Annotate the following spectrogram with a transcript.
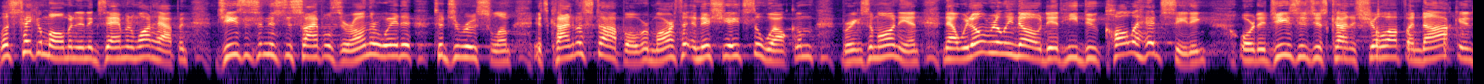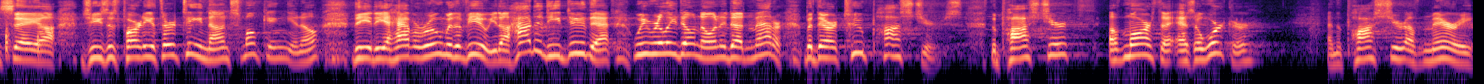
let's take a moment and examine what happened. Jesus and his disciples are on their way to, to Jerusalem. It's kind of a stopover. Martha initiates the welcome, brings them on in. Now, we don't really know did he do call ahead seating or did Jesus just kind of show up and knock and say, uh, Jesus party of 13, non smoking, you know? Do do you have a room with a view? You know, how did he do that? We really don't know and it doesn't matter. But there are two postures the posture of Martha as a worker and the posture of Mary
